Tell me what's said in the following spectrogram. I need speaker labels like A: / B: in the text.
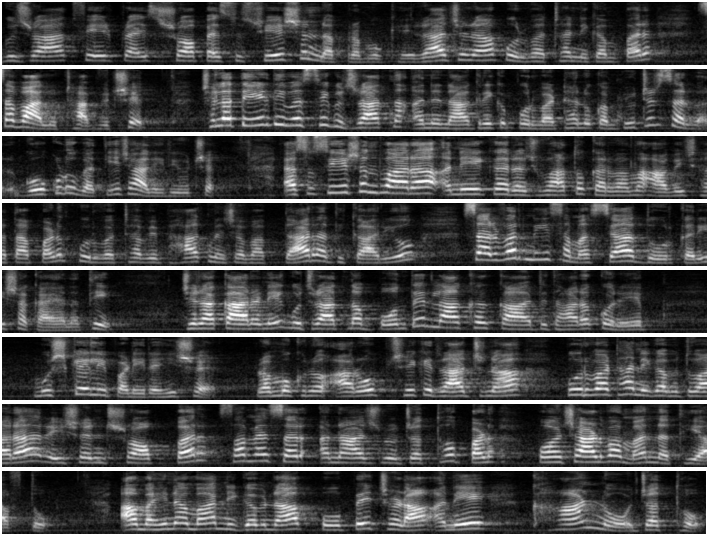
A: ગુજરાત ફેર price shop એસોસિએશનના પ્રમુખે રાજ્યના પુરવઠા નિગમ પર સવાલ ઉઠાવ્યો છે. છેલ્લા તેર દિવસથી ગુજરાતના અન્ય નાગરિક પુરવઠાનું કમ્પ્યુટર સર્વર ગોકળું ગતિએ ચાલી રહ્યું છે. એસોસિએશન દ્વારા અનેક રજૂઆતો કરવામાં આવી છતાં પણ પુરવઠા વિભાગના જવાબદાર અધિકારીઓ સર્વરની સમસ્યા દૂર કરી શકાયા નથી. જેના કારણે ગુજરાતના બોતેર લાખ કાર્ડ ધારકોને મુશ્કેલી પડી રહી છે. પ્રમુખનો આરોપ છે કે રાજ્યના પુરવઠા નિગમ દ્વારા રેશન શોપ પર સમયસર અનાજનો જથ્થો પણ પહોંચાડવામાં નથી આવતો. આ મહિનામાં નિગમના પોપેચડા અને ખાંડનો જથ્થો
